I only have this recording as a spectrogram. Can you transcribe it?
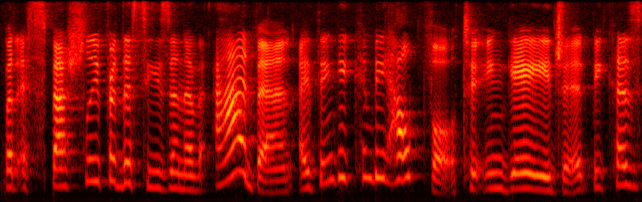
but especially for the season of Advent, I think it can be helpful to engage it because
